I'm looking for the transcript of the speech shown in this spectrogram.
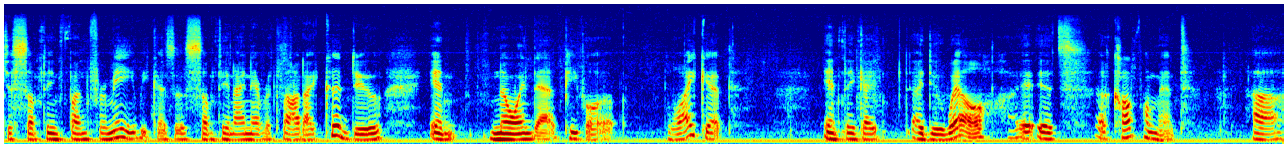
just something fun for me because it's something I never thought I could do, and knowing that people like it and think I I do well, it's a compliment. Uh,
